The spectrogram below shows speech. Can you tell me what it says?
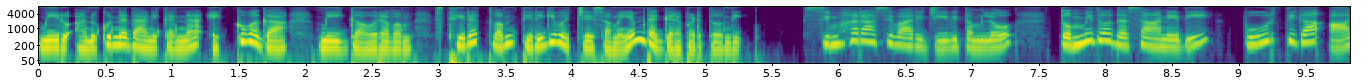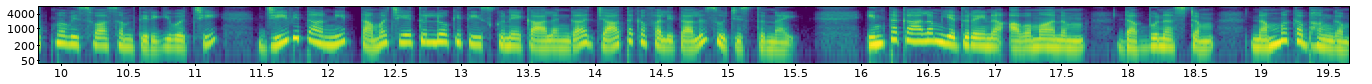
మీరు అనుకున్న దానికన్నా ఎక్కువగా మీ గౌరవం స్థిరత్వం తిరిగి వచ్చే సమయం దగ్గరపడుతోంది సింహరాశివారి జీవితంలో తొమ్మిదో దశ అనేది పూర్తిగా ఆత్మవిశ్వాసం తిరిగివచ్చి జీవితాన్ని తమ చేతుల్లోకి తీసుకునే కాలంగా జాతక ఫలితాలు సూచిస్తున్నాయి. ఇంతకాలం ఎదురైన అవమానం డబ్బు నష్టం నమ్మకభంగం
